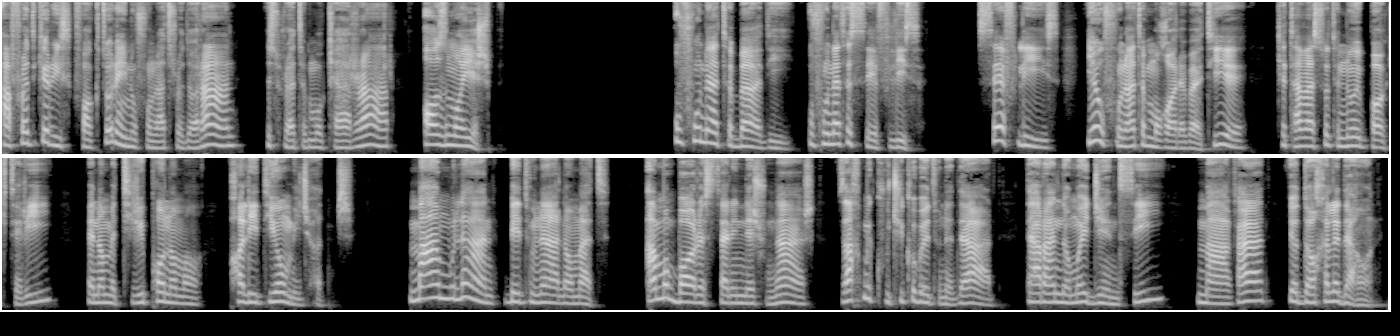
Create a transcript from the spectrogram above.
افرادی که ریسک فاکتور این عفونت رو دارن به صورت مکرر آزمایش بده. عفونت بعدی عفونت سفلیس سفلیس یه عفونت مقاربتیه که توسط نوع باکتری به نام تریپونوما پالیدیوم ایجاد میشه. معمولا بدون علامت اما بارسترین نشونش زخم کوچیک و بدون درد در اندامای جنسی، معقد یا داخل دهان.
